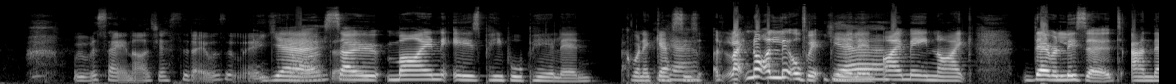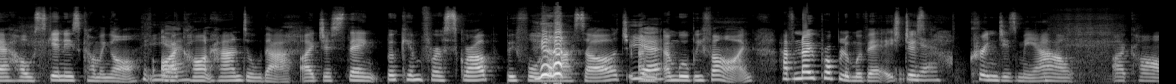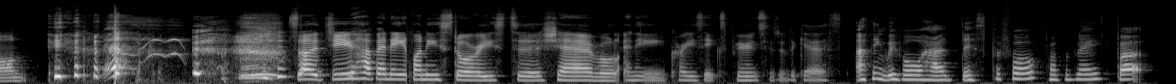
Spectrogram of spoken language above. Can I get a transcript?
We were saying ours yesterday, wasn't we? Yeah, Go on, so mine is people peeling. Like When a guest Yeah. is like not a little bit peeling, Yeah. I mean like they're a lizard and their whole skin is coming off. I can't handle that. I just think book in for a scrub before the massage Yeah. and, and we'll be fine. Have no problem with it. It's just Yeah. cringes me out. I can't. So, do you have any funny stories to share or any crazy experiences with a guest? I think we've all had this before, probably, but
